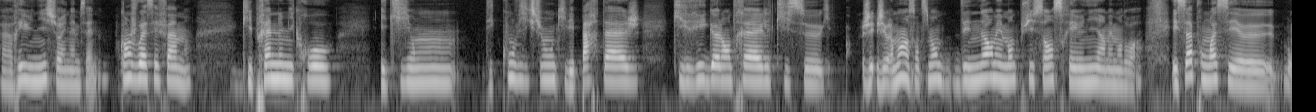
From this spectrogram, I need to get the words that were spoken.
réunis sur une même scène. Quand je vois ces femmes qui prennent le micro et qui ont des convictions, qui les partagent, qui rigolent entre elles, qui se... J'ai vraiment un sentiment d'énormément de puissance réunie à un même endroit. Et ça, pour moi, c'est... Euh, bon,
